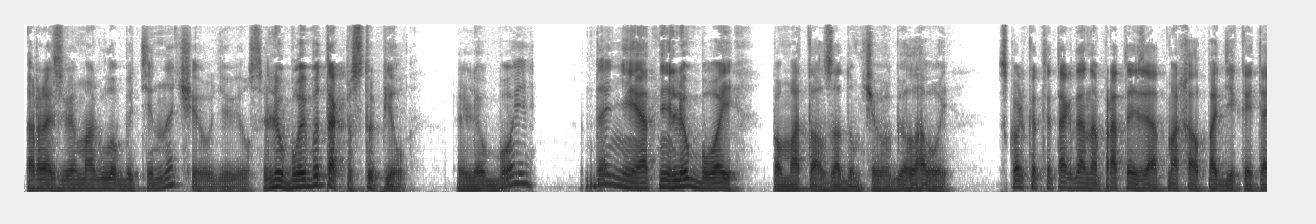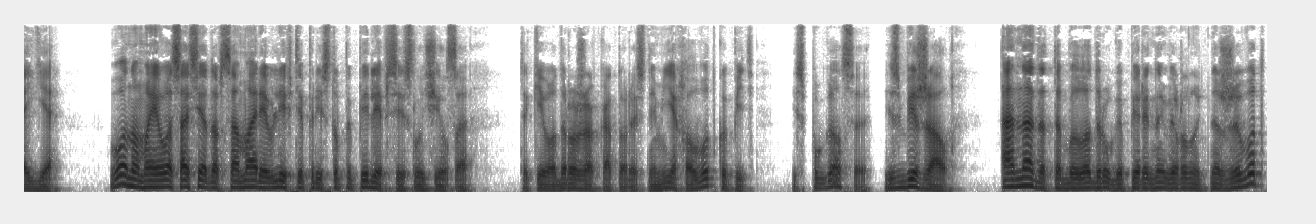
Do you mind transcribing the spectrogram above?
Разве могло быть иначе, удивился. Любой бы так поступил. Любой? Да нет, не любой, помотал задумчиво головой. Сколько ты тогда на протезе отмахал по дикой тайге? Вон у моего соседа в Самаре в лифте приступ эпилепсии случился. Так его дружок, который с ним ехал водку пить, испугался и сбежал — А надо-то было друга перенавернуть на живот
